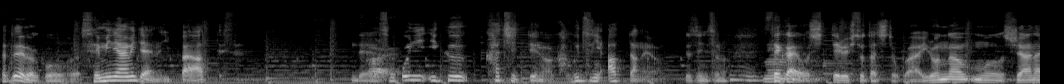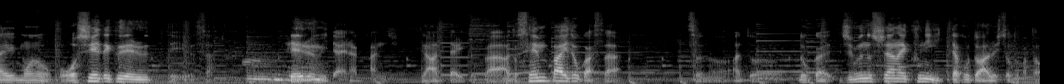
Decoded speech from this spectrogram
ー例えばこうほら、セミナーみたいなのいっぱいあってさ、で、はいそこに行く価値っていうのは確実にあったのよ。要するにその、世界を知ってる人たちとか、いろんなものを知らないものをこう教えてくれるっていうさ、い。うん教えるみたいな感じがあったりとか、あと先輩とかさ、そのあとどっか自分の知らない国に行ったことある人とかと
